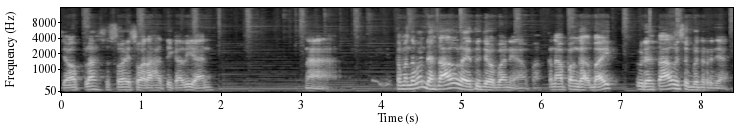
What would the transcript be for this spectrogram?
Jawablah sesuai suara hati kalian. Nah, teman-teman udah tahu lah itu jawabannya apa. Kenapa nggak baik? Udah tahu sebenarnya.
